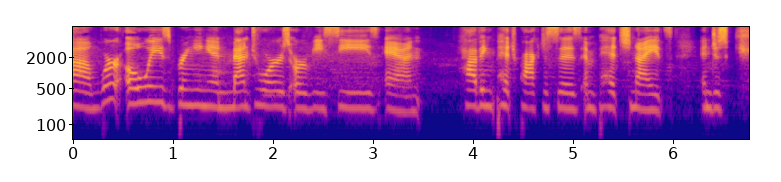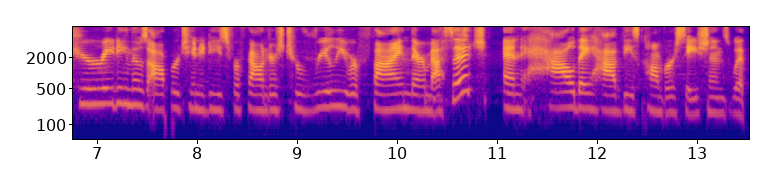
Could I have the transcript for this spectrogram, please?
Um, we're always bringing in mentors or VCs and having pitch practices and pitch nights and just curating those opportunities for founders to really refine their message and how they have these conversations with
